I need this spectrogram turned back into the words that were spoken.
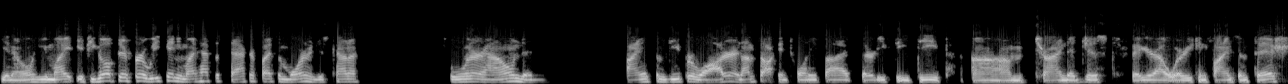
you know, you might, if you go up there for a weekend, you might have to sacrifice a and just kind of fooling around and finding some deeper water. And I'm talking 25, 30 feet deep, um, trying to just figure out where you can find some fish.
